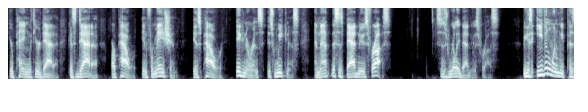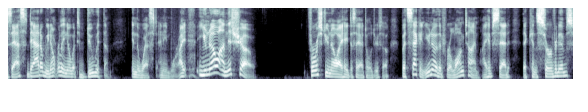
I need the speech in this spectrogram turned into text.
You're paying with your data because data are power. Information is power. Ignorance is weakness. And that this is bad news for us. This is really bad news for us. Because even when we possess data, we don't really know what to do with them in the West anymore. I, you know, on this show, First, you know I hate to say I told you so. But second, you know that for a long time I have said that conservatives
